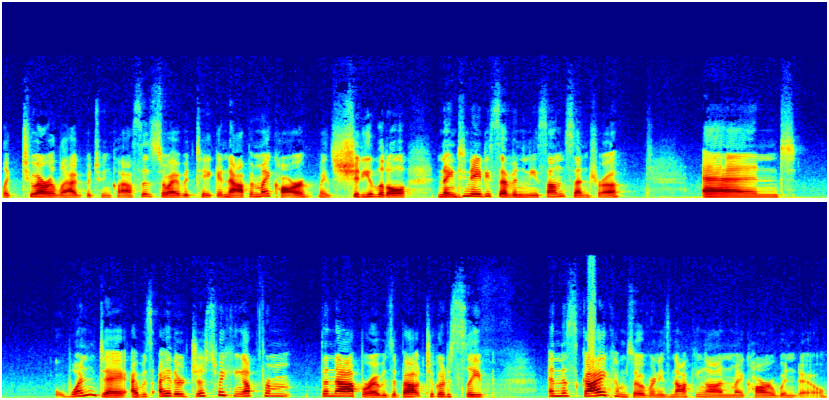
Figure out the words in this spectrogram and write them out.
like 2-hour lag between classes, so I would take a nap in my car, my shitty little 1987 Nissan Sentra. And one day I was either just waking up from the nap or I was about to go to sleep, and this guy comes over and he's knocking on my car window.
